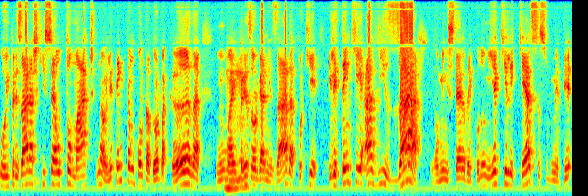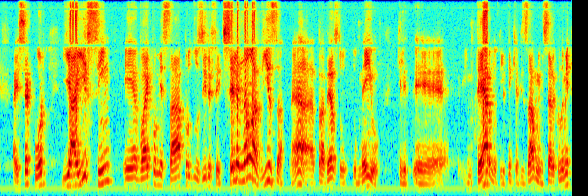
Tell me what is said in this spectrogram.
o, o, empresário acha que isso é automático. Não, ele tem que ter um contador bacana, uma uhum. empresa organizada, porque ele tem que avisar ao Ministério da Economia que ele quer se submeter a esse acordo, e aí sim é, vai começar a produzir efeitos. Se ele não avisa, né, através do, do meio que ele é, interno que ele tem que avisar o Ministério da Economia,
